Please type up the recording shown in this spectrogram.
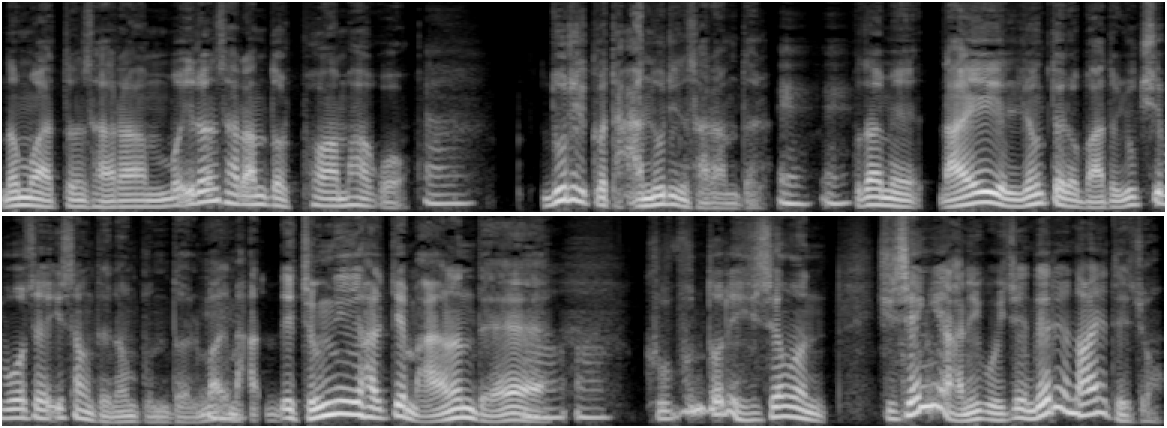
넘어왔던 사람, 뭐 이런 사람들 포함하고 아, 누릴 거 다 누린 사람들. 예, 예. 그다음에 나이 연령대로 봐도 65세 이상 되는 분들, 마- 예. 마- 네, 정리할 게 많은데 아, 아, 그분들의 희생은 희생이 아니고 이제 내려놔야 되죠.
